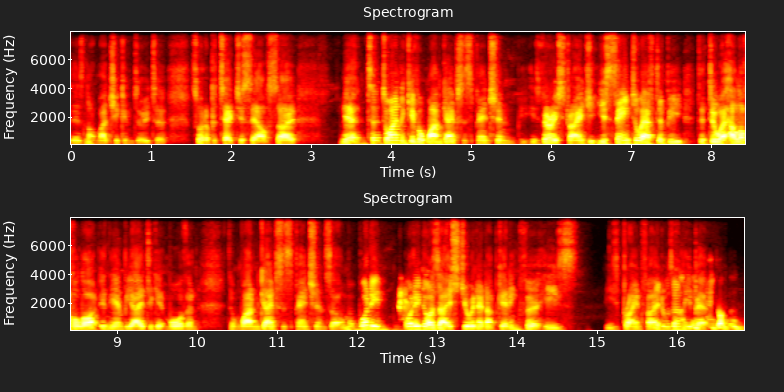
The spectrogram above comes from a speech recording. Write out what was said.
there's not much you can do to sort of protect yourself. So. Yeah, to, to only give a one game suspension is very strange. You, you seem to have to be to do a hell of a lot in the NBA to get more than than one game suspension. So um, what did what did Isaiah Stewart end up getting for his his brain fade? It was only about he got the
